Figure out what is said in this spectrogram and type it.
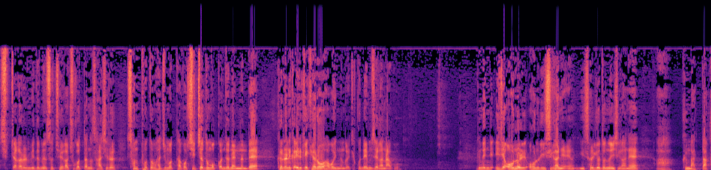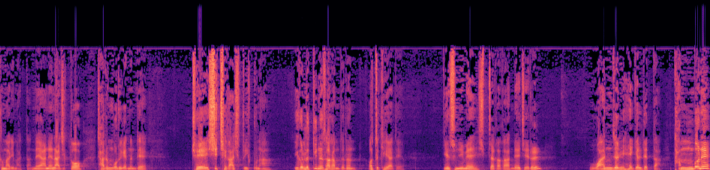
십자가를 믿으면서 죄가 죽었다는 사실을 선포도 하지 못하고 시체도 못 건져냈는데 그러니까 이렇게 괴로워하고 있는 거예요. 자꾸 냄새가 나고. 근데 이제, 오늘, 오늘 이 시간이에요. 이 설교 듣는 이 시간에 아, 그 맞다. 그 말이 맞다. 내 안에는 아직도 잘은 모르겠는데 죄의 시체가 아직도 있구나. 이걸 느끼는 사람들은 어떻게 해야 돼요? 예수님의 십자가가 내 죄를 완전히 해결됐다. 단번에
